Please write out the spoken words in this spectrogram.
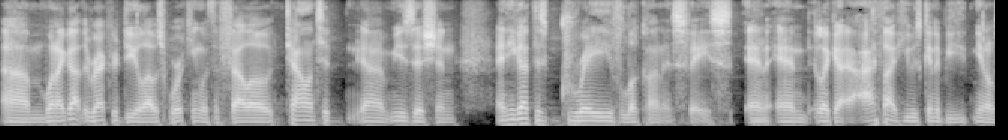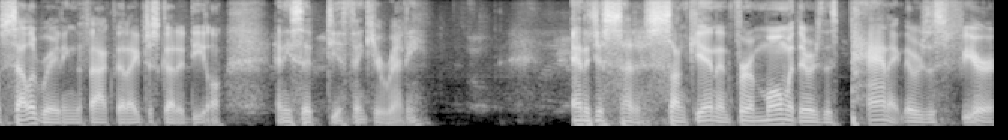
um, when I got the record deal, I was working with a fellow talented uh, musician, and he got this grave look on his face, and and like I, I thought he was going to be you know celebrating the fact that I just got a deal, and he said, "Do you think you're ready?" and it just sort of sunk in. And for a moment, there was this panic, there was this fear.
